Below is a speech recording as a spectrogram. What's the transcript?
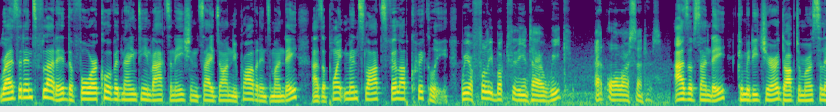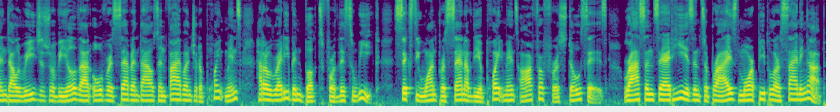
Residents flooded the four COVID 19 vaccination sites on New Providence Monday as appointment slots fill up quickly. We are fully booked for the entire week at all our centers. As of Sunday, Committee Chair Dr. Merceline Dahl-Regis revealed that over 7,500 appointments had already been booked for this week. 61% of the appointments are for first doses. Rasson said he isn't surprised more people are signing up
